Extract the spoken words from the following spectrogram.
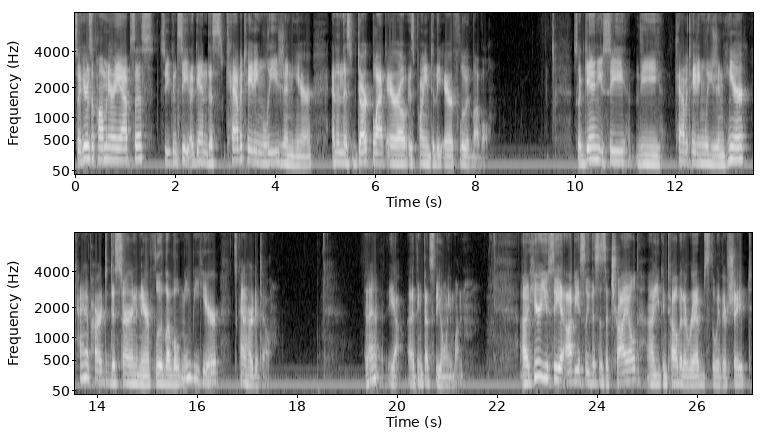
So here's a pulmonary abscess. So you can see, again, this cavitating lesion here, and then this dark black arrow is pointing to the air fluid level. So again, you see the cavitating lesion here, kind of hard to discern an air fluid level, maybe here, it's kind of hard to tell. And I, yeah, I think that's the only one. Uh, here you see it. Obviously, this is a child. Uh, you can tell by the ribs, the way they're shaped.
